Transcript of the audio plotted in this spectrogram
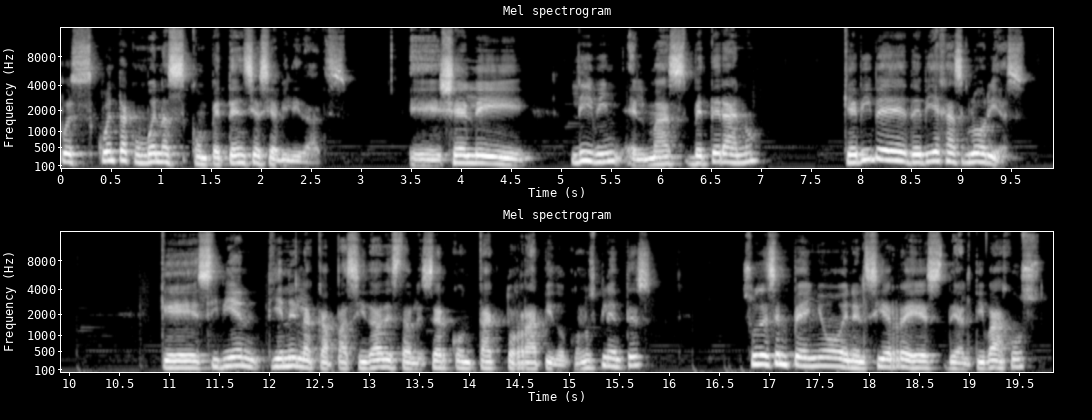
pues cuenta con buenas competencias y habilidades. Eh, Shelley Living, el más veterano, que vive de viejas glorias. que si bien tiene la capacidad de establecer contacto rápido con los clientes, su desempeño en el cierre es de altibajos,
